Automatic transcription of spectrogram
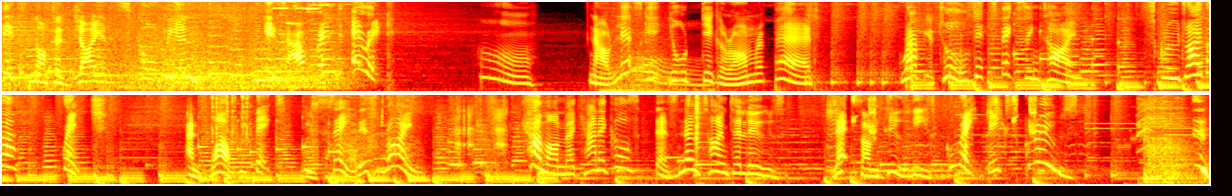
it's not a giant scorpion. It's our friend Now let's get your digger arm repaired. Grab your tools, it's fixing time. Screwdriver, wrench. And while we fix, we say this rhyme. Come on, mechanicals, there's no time to lose. Let's undo these great big screws. Mm,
